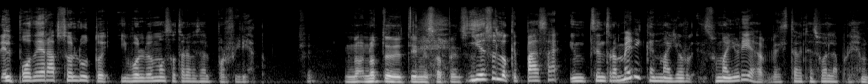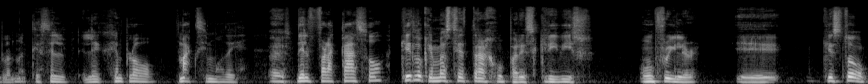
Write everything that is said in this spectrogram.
el poder absoluto y volvemos otra vez al porfiriato. No, no te detienes a pensar. Y eso es lo que pasa en Centroamérica en mayor, en su mayoría. Ahí está Venezuela, por ejemplo, ¿no? que es el, el ejemplo máximo de, Eh, del fracaso. ¿Qué es lo que más te atrajo para escribir un thriller? Eh, que esto,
